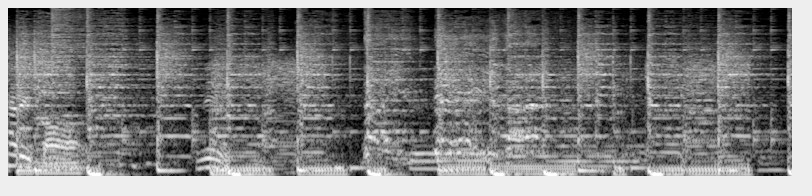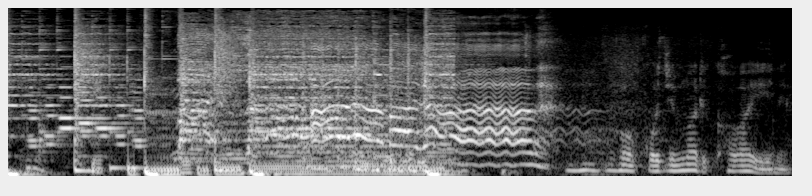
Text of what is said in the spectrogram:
しゃれたね。えこじんまりかわいいね。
